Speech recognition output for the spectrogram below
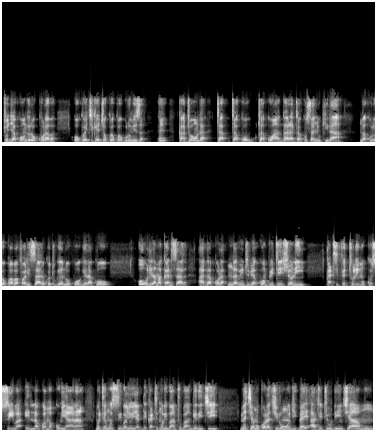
tujja kwongera okulaba okwekika ekyo okwekwegulumiza eh? katonda takwagala takusanyukira nga kuli okwabafalisaayo kwe tugenda okwogerako owulira amakanisa agakola nga bintu bya kompetitioni kati ffe tuli mu kusiiba ennaku amakumi ana mwe temusiibayo yadde kati muli bantu bangeri ki? Nekyemukola kirungi naye attitude nkyamu.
